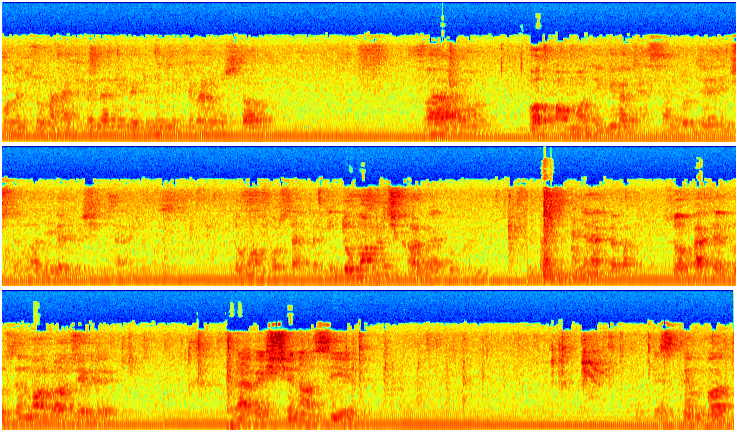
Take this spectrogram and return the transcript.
خودت رو محک بزنی بدون تکه بر استاد و با آمادگی و تسلط اجتهادی بری بشین سر کلاس. دو ماه فرصت داری این دو ماه رو چی کار باید بکنیم؟ یعنی صحبت روز ما راجع به روش شناسی استنباط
